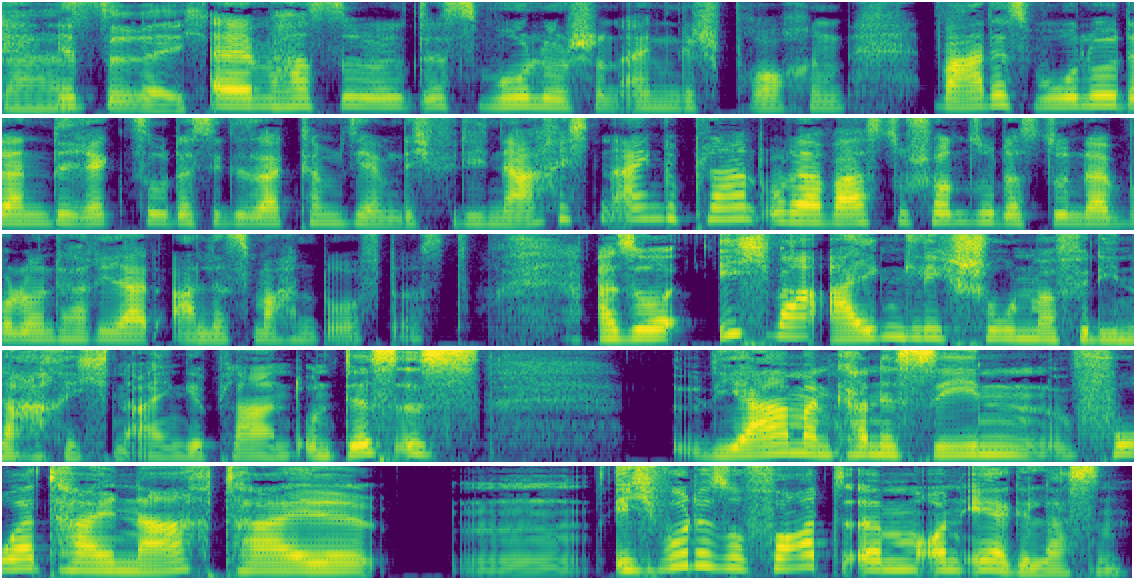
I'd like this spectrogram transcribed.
Da hast Jetzt, du recht. Ähm, hast du das Volo schon angesprochen? War das Volo dann direkt so, dass sie gesagt haben, sie haben dich für die Nachrichten eingeplant oder warst du schon so, dass du in deinem Volontariat alles machen durftest? Also ich war eigentlich schon mal für die Nachrichten eingeplant und das ist, ja, man kann es sehen, Vorteil, Nachteil. Ich wurde sofort ähm, on air gelassen.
